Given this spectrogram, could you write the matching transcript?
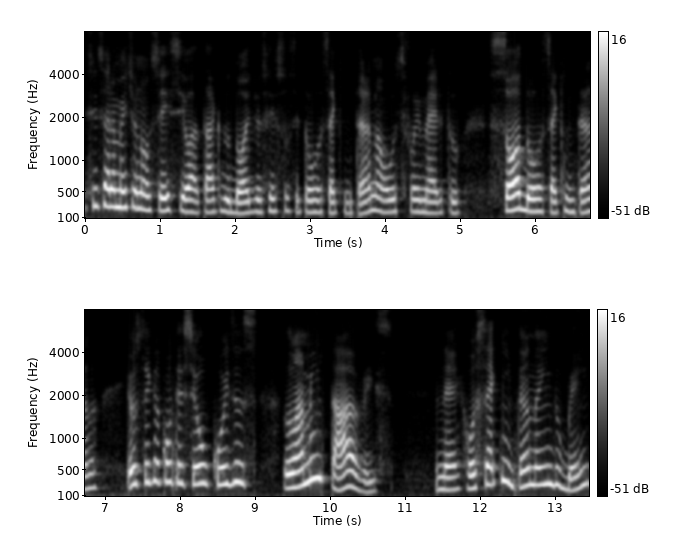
Sinceramente, eu não sei se o ataque do Dodgers ressuscitou o José Quintana ou se foi mérito só do José Quintana. Eu sei que aconteceu coisas lamentáveis, né? José Quintana indo bem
